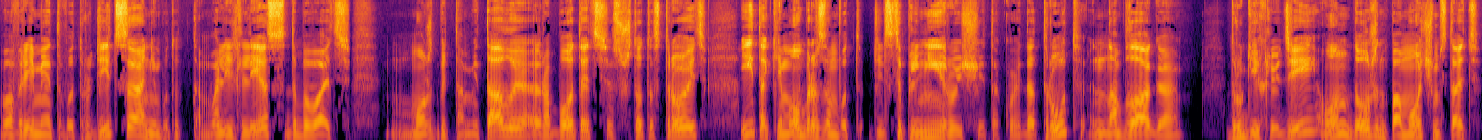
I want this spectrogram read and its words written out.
во время этого трудиться, они будут там валить лес, добывать, может быть, там металлы, работать, что-то строить. И таким образом вот дисциплинирующий такой, да, труд на благо других людей, он должен помочь им стать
